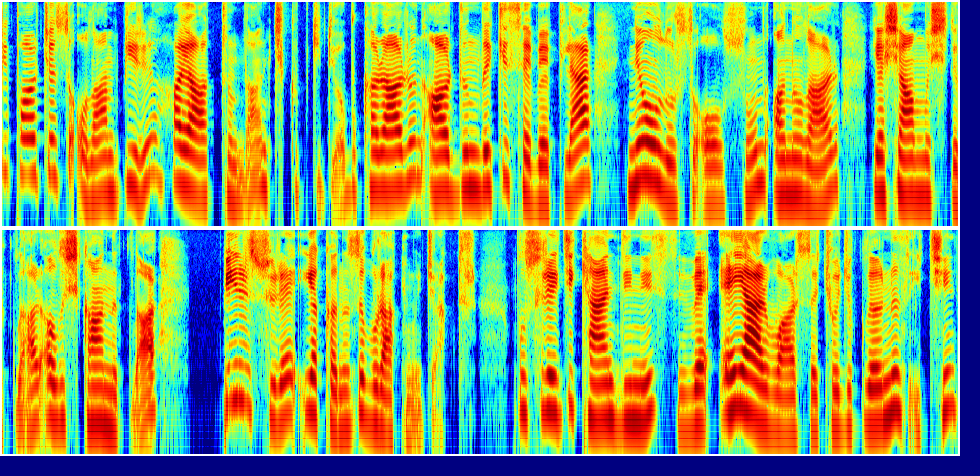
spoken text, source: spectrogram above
bir parçası olan biri hayatından çıkıp gidiyor. Bu kararın ardındaki sebepler ne olursa olsun anılar, yaşanmışlıklar, alışkanlıklar bir süre yakanızı bırakmayacaktır. Bu süreci kendiniz ve eğer varsa çocuklarınız için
